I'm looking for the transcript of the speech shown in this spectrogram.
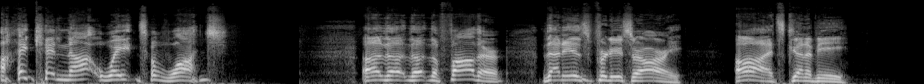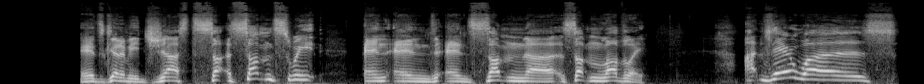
I cannot wait to watch uh, the, the the father that is producer Ari. Oh, it's gonna be it's to be just so, something sweet and and and something uh, something lovely. Uh, there was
